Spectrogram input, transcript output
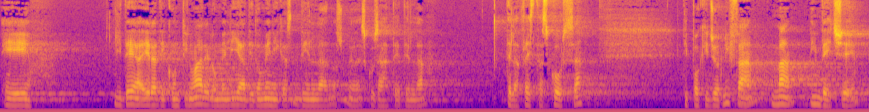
E l'idea era di continuare l'omelia di domenica, della, eh, scusate, della, della festa scorsa, di pochi giorni fa, ma invece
